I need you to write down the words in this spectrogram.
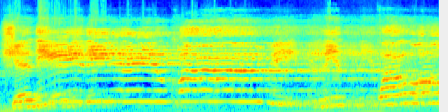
شديد العقاب للطواغي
